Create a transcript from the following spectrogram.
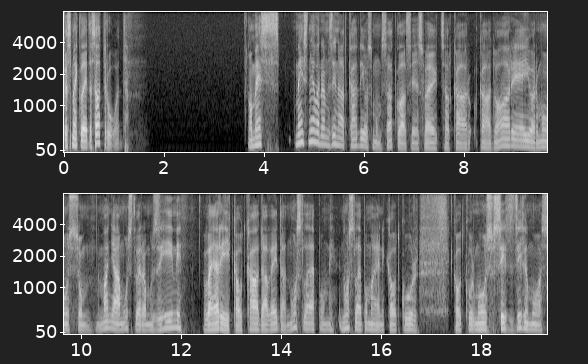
kas meklē, tas atrod. Un mēs, mēs nevaram zināt, kā Dievs mums atklāsies, vai caur kā, kādu ārēju ar mūsu maņām uztveramu zīmi, vai arī kaut kādā veidā noslēpumi, noslēpumaini kaut kur, kaut kur mūsu sirds dziļumos,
